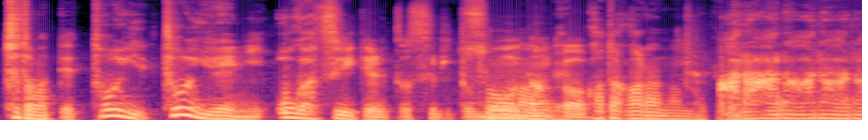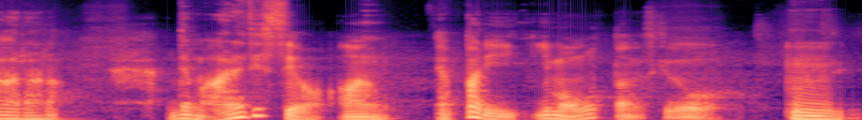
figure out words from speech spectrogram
ちょっと待って、トイレ、トイレに「お」がついてるとすると、もうなん。か、カタカナなんだけど。あらあらあらあらあらあら。でもあれですよ。あの、やっぱり今思ったんですけど、うん。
